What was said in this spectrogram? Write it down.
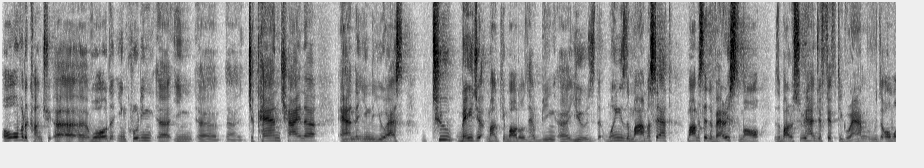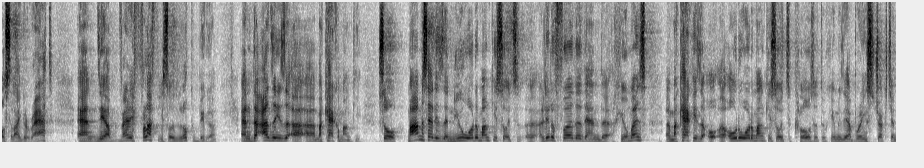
all over the country uh, uh, world, including in Japan, China, and in the U.S., two major monkey models have been used. One is the marmoset. Marmoset is very small. It's about 350 grams, with almost like a rat, and they are very fluffy, so they look bigger. And the other is a, a macaque monkey. So marmoset is a new world monkey, so it's a little further than the humans. Uh, macaque is an old world monkey, so it's closer to humans. Their brain structure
